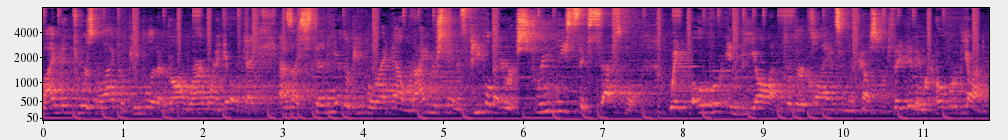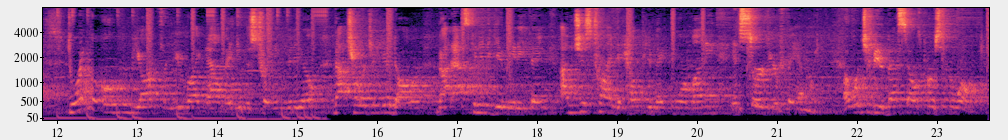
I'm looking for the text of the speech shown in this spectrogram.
My mentors in life are people that have gone where I want to go, okay? As I study other people right now, what I understand is people that are extremely successful went over and beyond for their clients and their customers. They did, they went over and beyond. Do I go over and beyond for you right now making this training video? Not charging you a dollar, not asking you to give me anything. I'm just trying to help you make more money and serve your family. I want you to be the best salesperson in the world.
